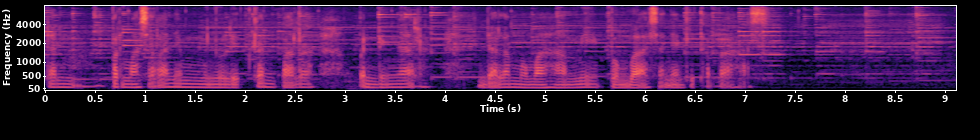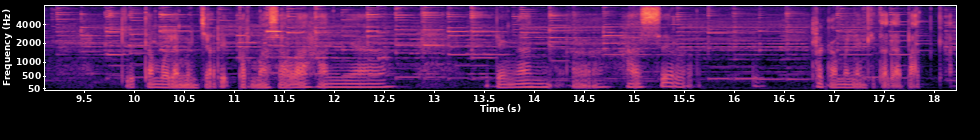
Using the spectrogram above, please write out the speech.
dan permasalahan yang menyulitkan para pendengar dalam memahami pembahasan yang kita bahas. Kita mulai mencari permasalahannya dengan uh, hasil rekaman yang kita dapatkan.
